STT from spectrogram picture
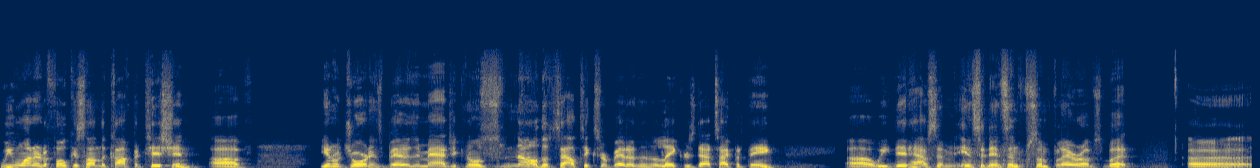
we wanted to focus on the competition of you know jordan's better than magic. No no the celtics are better than the lakers that type of thing. Uh, we did have some incidents and some flare-ups but uh,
